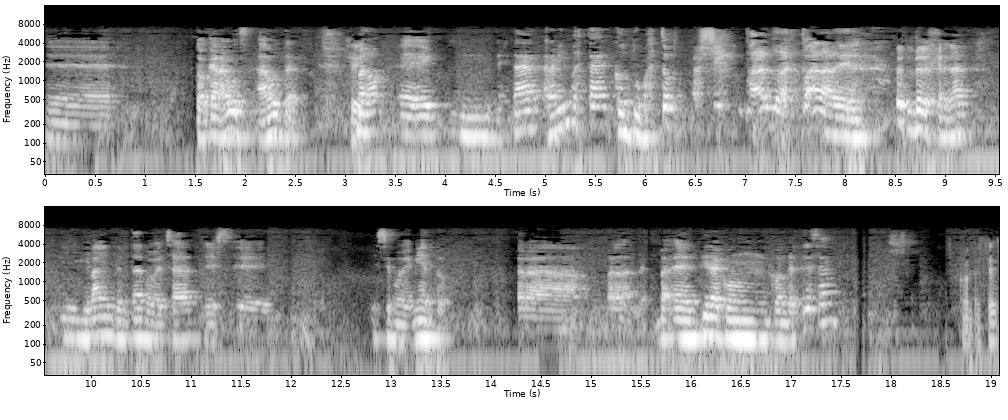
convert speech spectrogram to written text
eh, tocar a, Ut- a Uther. Sí. Bueno, eh, mm, está, ahora mismo está con tu bastón así, parando la espada del, del general y va a intentar aprovechar ese, ese movimiento para, para darle. Va- eh, tira con, con destreza. Contestes.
